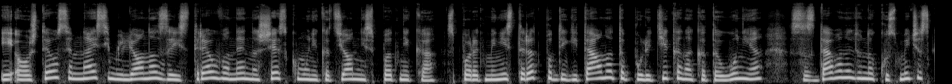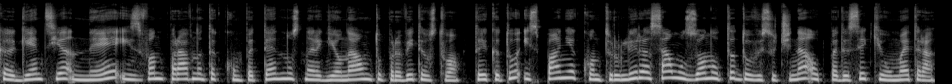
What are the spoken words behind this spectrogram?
и още 18 милиона за изстрелване на 6 комуникационни спътника. Според министърът по дигиталната политика на Каталуния, създаването на космическа агенция не е извън правната компетентност на регионалното правителство, тъй като Испания контролира само зоната до височина от 50 км,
